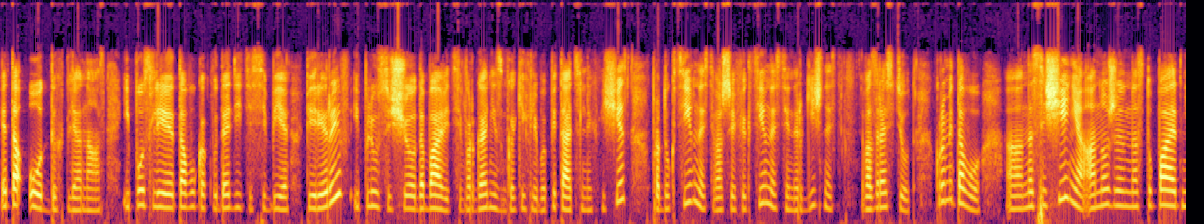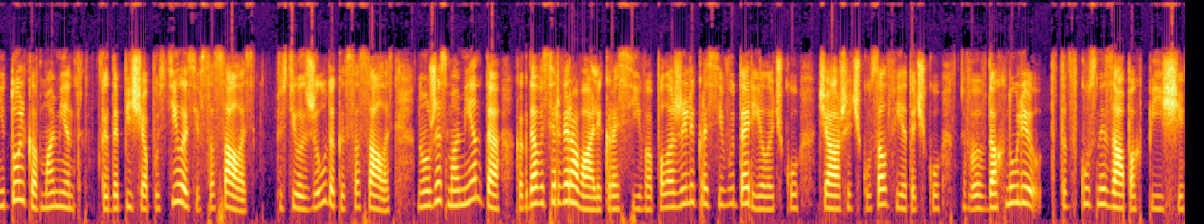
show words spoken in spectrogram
это отдых для нас. И после того, как вы дадите себе перерыв и плюс еще добавите в организм каких-либо питательных веществ, продуктивность, ваша эффективность, энергичность возрастет. Кроме того, а, насыщение, оно же наступает не только в момент, когда пища опустилась и всосалась, спустилась в желудок и всосалась. Но уже с момента, когда вы сервировали красиво, положили красивую тарелочку, чашечку, салфеточку, вдохнули этот вкусный запах пищи,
